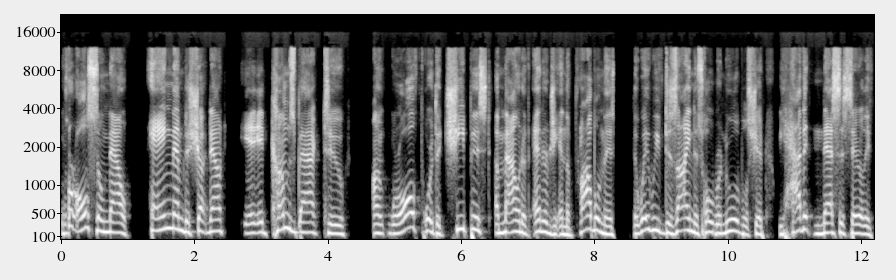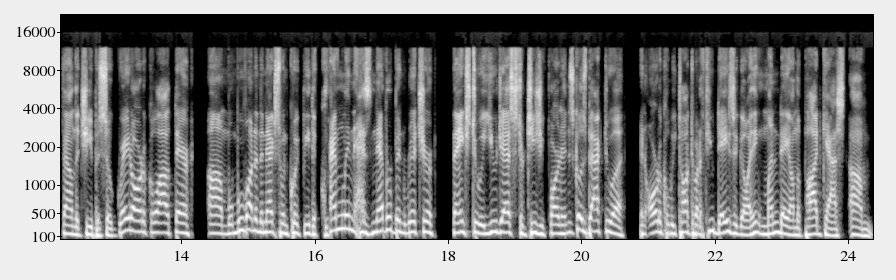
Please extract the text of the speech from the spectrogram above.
we're also now paying them to shut down. It, it comes back to um, we're all for the cheapest amount of energy. And the problem is the way we've designed this whole renewable shift, we haven't necessarily found the cheapest. So great article out there. Um, we'll move on to the next one quickly. The Kremlin has never been richer thanks to a U.S. strategic partner. And This goes back to a an article we talked about a few days ago, I think Monday on the podcast. Um,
